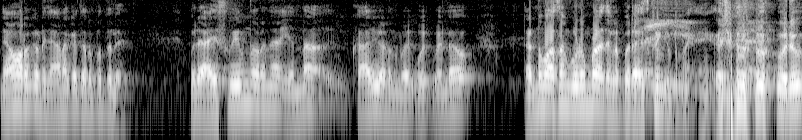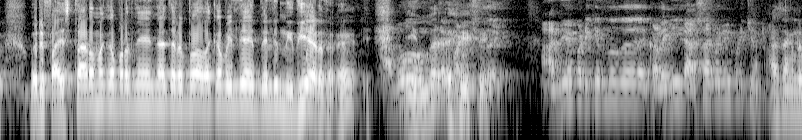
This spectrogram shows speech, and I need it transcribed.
ഞാൻ ഓർക്കണ്ട് ഞാനൊക്കെ ചെറുപ്പത്തിൽ ഒരു ഐസ്ക്രീം എന്ന് പറഞ്ഞാൽ എന്നാ കാര്യമായിരുന്നു വ- വല്ല രണ്ട് മാസം കൂടുമ്പോഴാണ് ചിലപ്പോൾ ഒരു ഐസ്ക്രീം കിട്ടുന്നത്. ഒരു ഒരു ഒരു ഫൈവ് സ്റ്റാർ എന്നൊക്കെ പറഞ്ഞു കഴിഞ്ഞാൽ ചിലപ്പോൾ അതൊക്കെ വലിയ ഇതിൽ നിധിയായിരുന്നു. ഇന്ന് ഇവിടെ പഠിച്ചത് ആദ്യം പഠിക്കുന്നത് കളരിയിൽ ആശാ കളരി പഠിച്ചിട്ടുണ്ട്. വിളിച്ചിട്ടുണ്ട്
